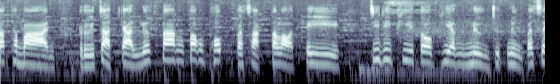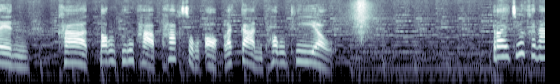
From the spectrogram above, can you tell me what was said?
รัฐบาล หรือจัดการเลือกตั้งต้องพบประสักตลอดปี GDP โตเพียง 1.1%คาดต้องพึ่งพาภาคส่งออกและการท่องเที่ยว รายชื่อคณะ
